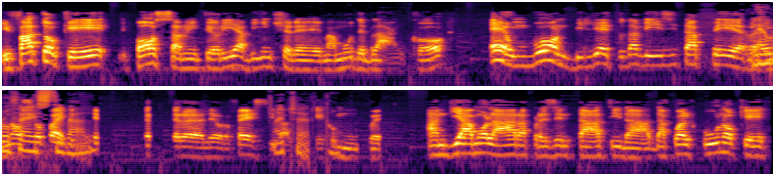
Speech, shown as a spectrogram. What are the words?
il fatto che possano in teoria vincere Mahmoud e Blanco è un buon biglietto da visita per il nostro paese, per, l'Eurofestival, Eh, certo. perché comunque andiamo là rappresentati da, da qualcuno che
